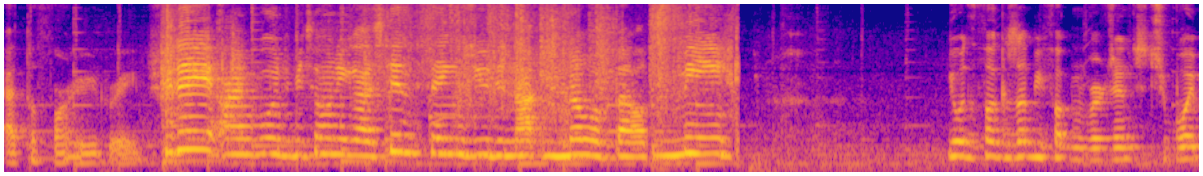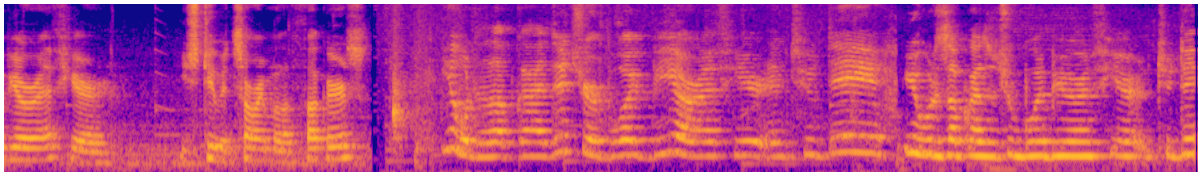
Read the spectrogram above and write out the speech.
at the firing range. Today, I'm going to be telling you guys 10 things you did not know about me. Yo, what the fuck is up, you fucking virgins? It's your boy BRF here. You stupid sorry motherfuckers. Yo, what is up, guys? It's your boy BRF here, and today. Yo, what is up, guys? It's your boy BRF here, and today.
